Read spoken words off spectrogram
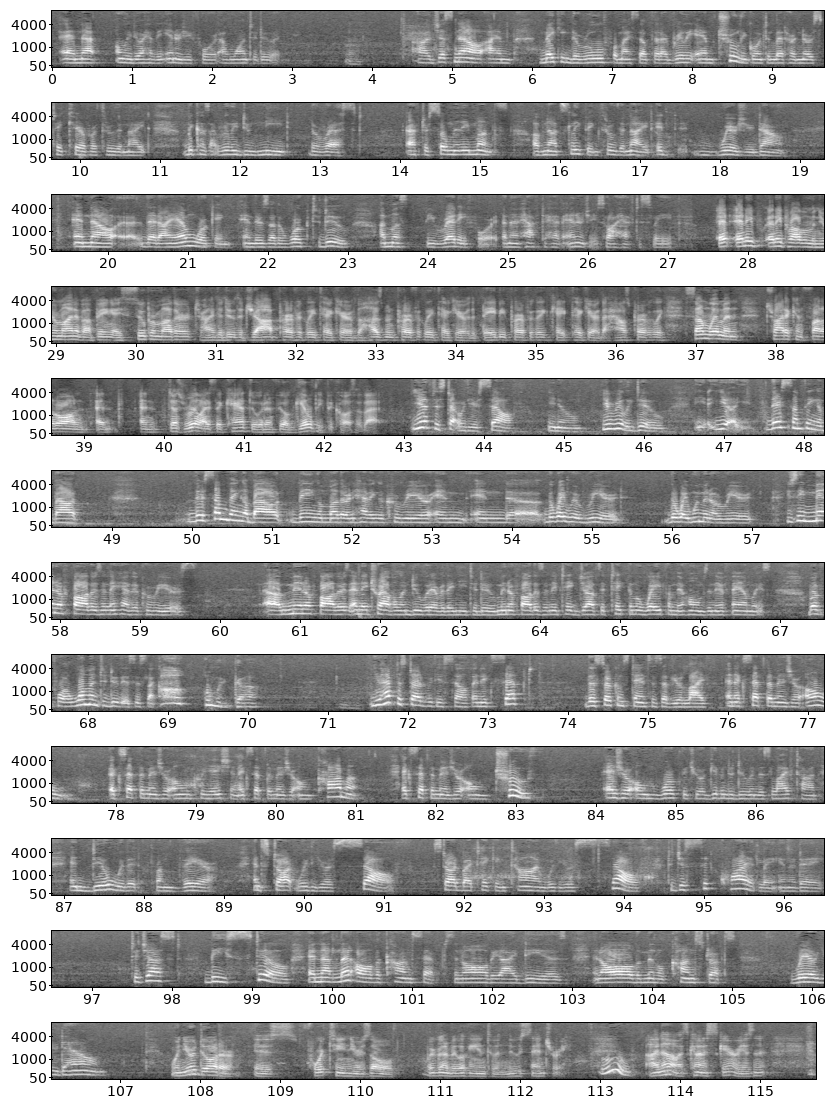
And not only do I have the energy for it, I want to do it. Uh, just now, I am making the rule for myself that I really am truly going to let her nurse take care of her through the night because I really do need the rest. After so many months of not sleeping through the night, it, it wears you down. And now uh, that I am working and there's other work to do, I must be ready for it and I have to have energy, so I have to sleep. And any, any problem in your mind about being a super mother, trying to do the job perfectly, take care of the husband perfectly, take care of the baby perfectly, take care of the house perfectly? Some women try to confront it all and, and, and just realize they can't do it and feel guilty because of that. You have to start with yourself, you know. You really do. Y- you- there's something about there's something about being a mother and having a career and and uh, the way we're reared, the way women are reared. You see, men are fathers and they have their careers. Uh, men are fathers and they travel and do whatever they need to do. Men are fathers and they take jobs that take them away from their homes and their families. But for a woman to do this, it's like, oh, oh my God. You have to start with yourself and accept the circumstances of your life and accept them as your own. Accept them as your own creation. Accept them as your own karma. Accept them as your own truth, as your own work that you are given to do in this lifetime, and deal with it from there. And start with yourself. Start by taking time with yourself to just sit quietly in a day to just be still and not let all the concepts and all the ideas and all the mental constructs wear you down. When your daughter is 14 years old, we're going to be looking into a new century. Ooh. I know, it's kind of scary, isn't it?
